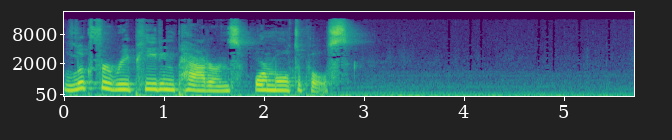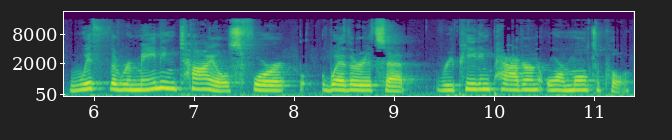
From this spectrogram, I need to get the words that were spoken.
look for repeating patterns or multiples. With the remaining tiles for whether it's a repeating pattern or multiple.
